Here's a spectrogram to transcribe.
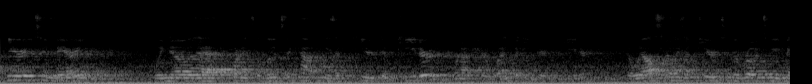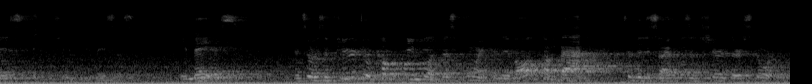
appeared to Mary. We know that according to Luke's account, he's appeared to Peter. We're not sure when, but he appeared to. And we also know he's appeared to the road to Emmaus. Emmaus. And so he's appeared to a couple people at this point, and they've all come back to the disciples and shared their stories.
